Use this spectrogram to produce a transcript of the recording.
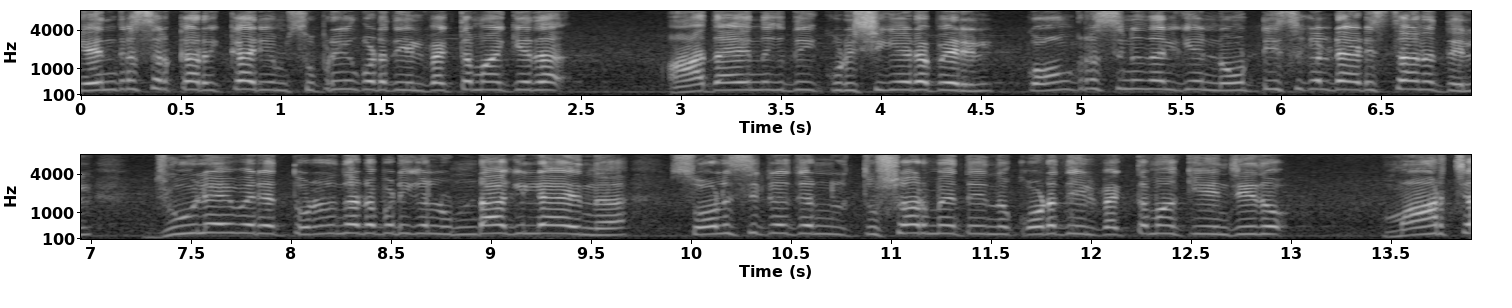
കേന്ദ്ര സർക്കാർ ഇക്കാര്യം സുപ്രീം കോടതിയിൽ വ്യക്തമാക്കിയത്. ആദായ നികുതി കുടിശ്ശികയുടെ പേരിൽ കോൺഗ്രസിന് നൽകിയ നോട്ടീസുകളുടെ അടിസ്ഥാനത്തിൽ ജൂലൈ വരെ തുടർ നടപടികൾ ഉണ്ടാകില്ല എന്ന് സോളിസിറ്റർ ജനറൽ തുഷാർ മേത്ത ഇന്ന് കോടതിയിൽ വ്യക്തമാക്കുകയും ചെയ്തു. മാർച്ച്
